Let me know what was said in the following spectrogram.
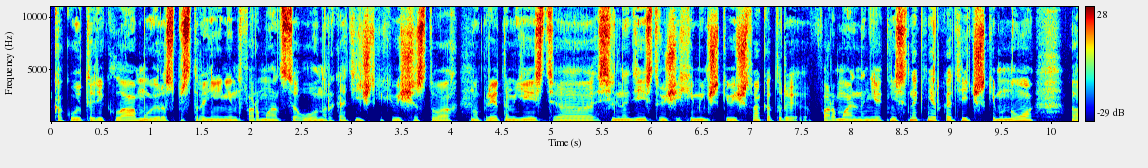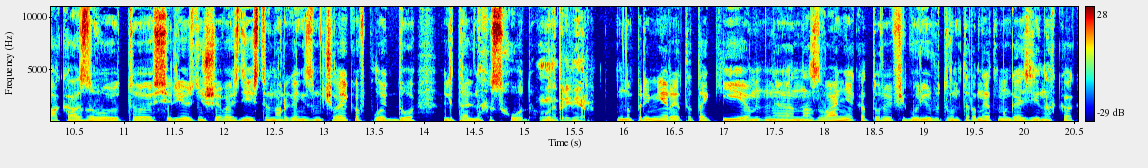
какую-то рекламу и распространение информации о наркотических веществах, но при этом есть э, сильнодействующие химические вещества, которые формально не отнесены к наркотическим, но оказывают э, серьезнейшее воздействие на организм человека вплоть до летальных исходов. Например? Например, это такие э, названия, которые фигурируют в интернет-магазинах, как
